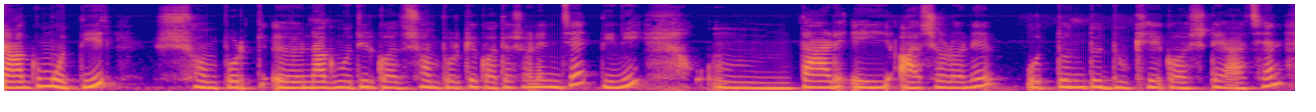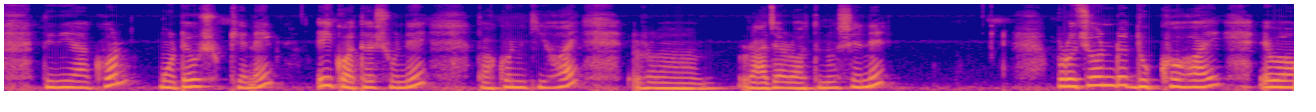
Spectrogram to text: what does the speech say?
নাগমতির সম্পর্কে নাগমতির কথা, সম্পর্কে কথা শোনেন যে তিনি তার এই আচরণে অত্যন্ত দুঃখে কষ্টে আছেন। তিনি এখন মোটেও সুখে নেই। এই কথা শুনে তখন কি হয়? রাজা রত্ন সেনের প্রচণ্ড দুঃখ হয় এবং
